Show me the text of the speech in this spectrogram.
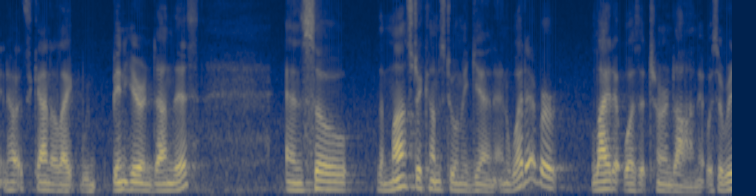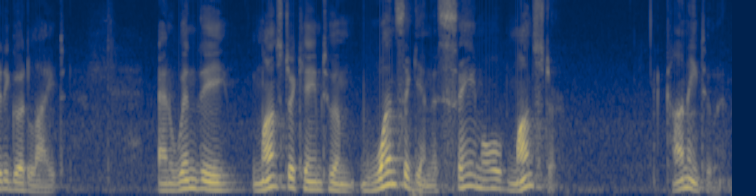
You know, it's kind of like, we've been here and done this. And so the monster comes to him again, and whatever light it was it turned on, it was a really good light. And when the monster came to him once again, the same old monster coming to him,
